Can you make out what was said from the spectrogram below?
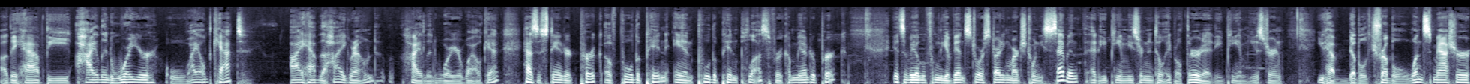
Uh, they have the Highland Warrior Wildcat I have the high ground. Highland Warrior Wildcat has a standard perk of Pull the Pin and Pull the Pin Plus for Commander perk. It's available from the event store starting March 27th at 8 p.m. Eastern until April 3rd at 8 p.m. Eastern. You have Double Trouble, one smasher,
